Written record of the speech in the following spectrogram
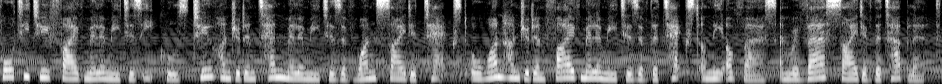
42 5 mm equals 210 mm of one-sided text or 105 mm of the text on the obverse and reverse side of the tablet.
